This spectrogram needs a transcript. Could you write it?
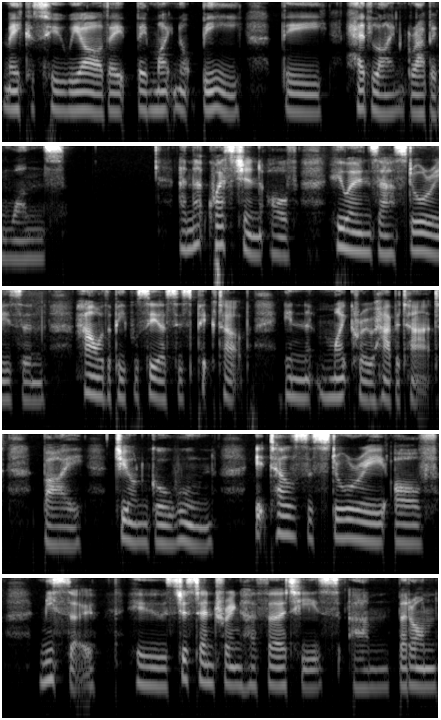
make us who we are. They, they might not be the headline grabbing ones. And that question of who owns our stories and how other people see us is picked up in Micro Habitat by Jeon Go Woon. It tells the story of Miso, who's just entering her 30s um, but on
